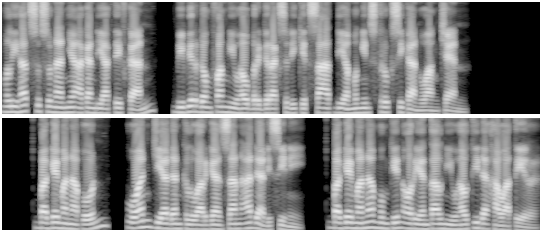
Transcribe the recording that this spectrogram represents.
Melihat susunannya akan diaktifkan, bibir Dongfang Niuhao bergerak sedikit saat dia menginstruksikan Wang Chen. Bagaimanapun, Wan Jia dan keluarga Zan ada di sini. Bagaimana mungkin Oriental New Hao tidak khawatir?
